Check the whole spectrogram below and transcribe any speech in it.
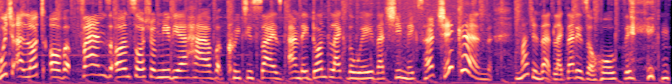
which a lot of fans on social media have criticized and they don't like the way that she makes her chicken. Imagine that. Like, that is a whole thing.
